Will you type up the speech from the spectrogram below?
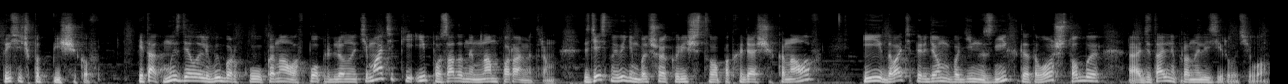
тысяч подписчиков. Итак, мы сделали выборку каналов по определенной тематике и по заданным нам параметрам. Здесь мы видим большое количество подходящих каналов. И давайте перейдем в один из них для того, чтобы э, детально проанализировать его.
